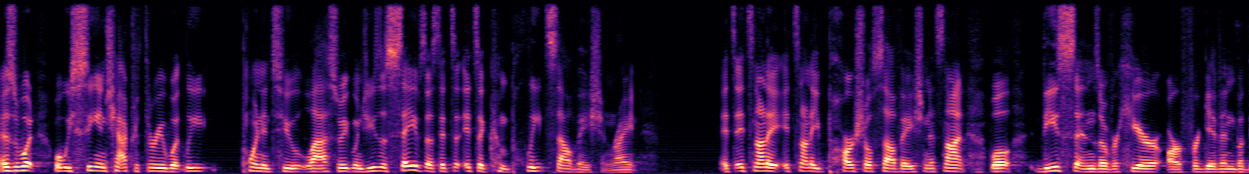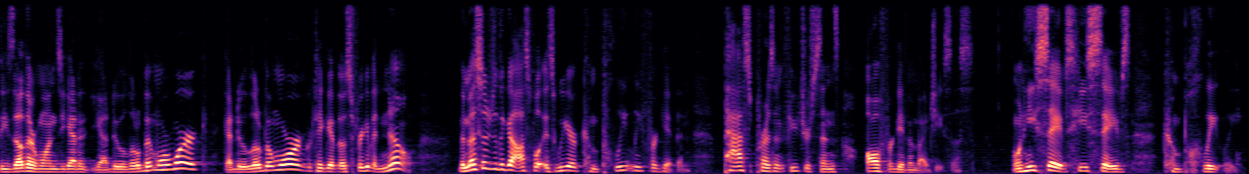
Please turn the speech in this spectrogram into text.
This is what, what we see in chapter 3, what Lee pointed to last week. When Jesus saves us, it's a, it's a complete salvation, right? It's, it's, not a, it's not a partial salvation. It's not, well, these sins over here are forgiven, but these other ones, you got you to do a little bit more work, got to do a little bit more work to get those forgiven. No. The message of the gospel is we are completely forgiven. Past, present, future sins, all forgiven by Jesus. When he saves, he saves completely.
